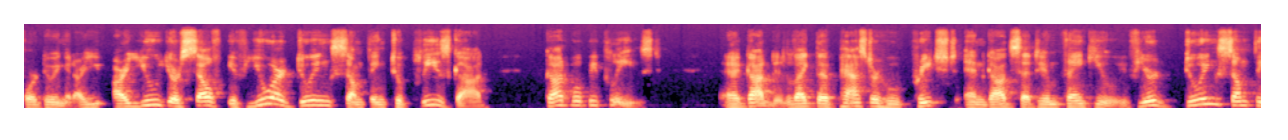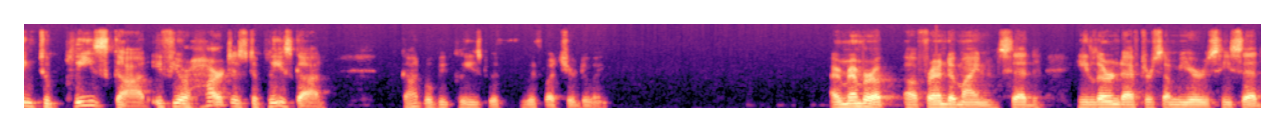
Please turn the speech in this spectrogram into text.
for doing it. Are you are you yourself? If you are doing something to please God, God will be pleased. Uh, God, like the pastor who preached, and God said to him, Thank you. If you're doing something to please God, if your heart is to please God, God will be pleased with, with what you're doing. I remember a, a friend of mine said, he learned after some years, he said,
